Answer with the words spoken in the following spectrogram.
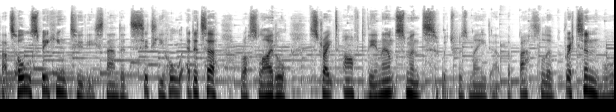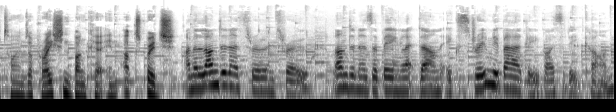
That's Hall speaking to the Standard City Hall editor, Ross Lydall, straight after the announcement, which was made at the Battle of Britain, wartime's operation bunker in Uxbridge. I'm a Londoner through and through. Londoners are being let down extremely badly by Sadiq Khan.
